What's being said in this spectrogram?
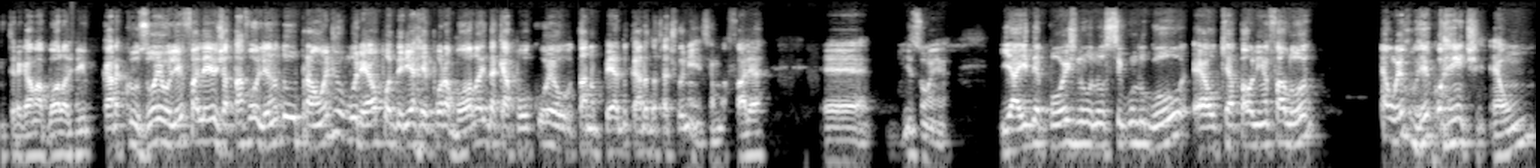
entregar uma bola ali, o cara cruzou, eu olhei e falei, eu já estava olhando para onde o Muriel poderia repor a bola e daqui a pouco eu tá no pé do cara do Atlético Goianiense, é uma falha é, bizonha. E aí depois, no, no, segundo gol, é o que a Paulinha falou, é um erro recorrente, é um,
